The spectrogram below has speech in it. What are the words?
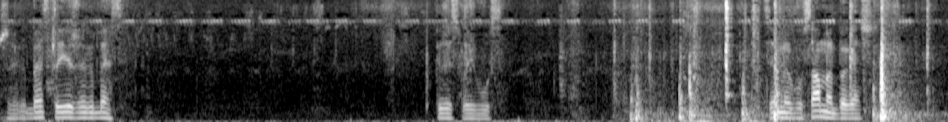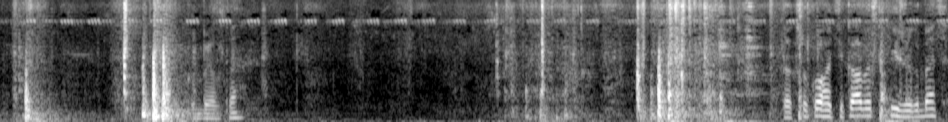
Жеребець то є жеребець. Покажи свої вуса. Цими вусами береш. Кобил, так? Так що кого цікавить такий жеребець?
